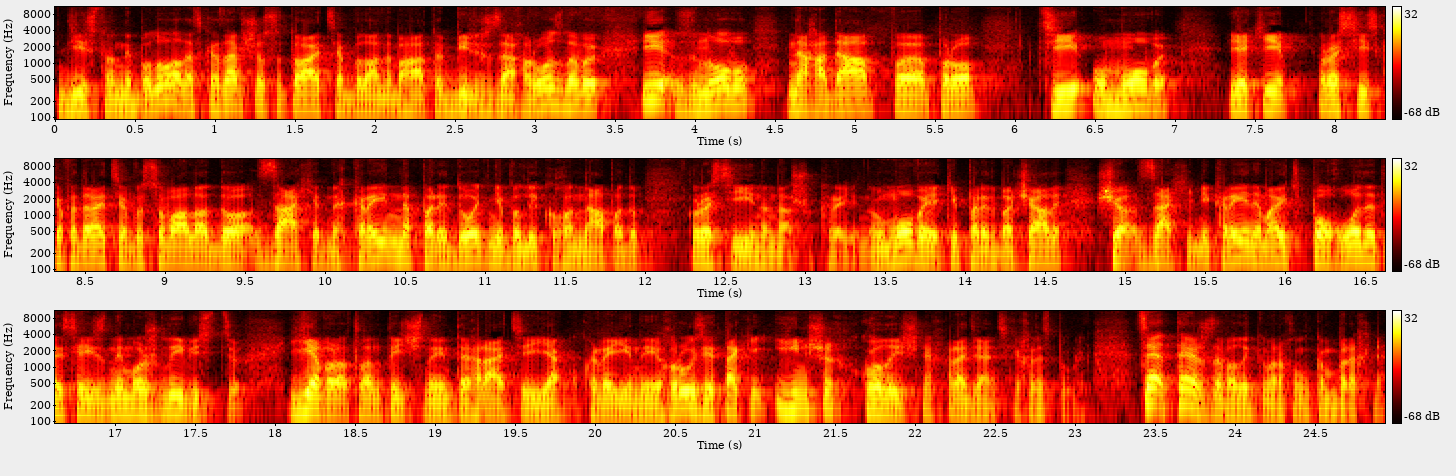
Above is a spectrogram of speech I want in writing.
дійсно не було, але сказав, що ситуація була набагато більш загрозливою, і знову нагадав е, про ті умови, які Російська Федерація висувала до західних країн напередодні великого нападу Росії на нашу країну. Умови, які передбачали, що західні країни мають погодитися із неможливістю євроатлантичної інтеграції як України і Грузії, так і інших колишніх радянських республік. Це теж за великим рахунком брехня.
